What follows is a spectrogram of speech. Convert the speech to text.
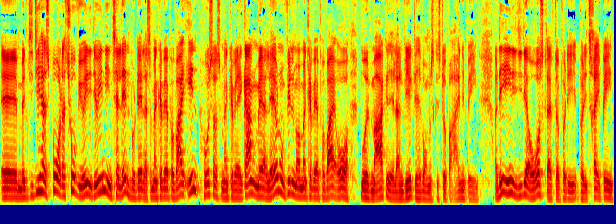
Øh, men de, de her spor, der tog vi jo ind i, det er jo egentlig en talentmodel, altså man kan være på vej ind hos os, man kan være i gang med at lave nogle film, og man kan være på vej over mod et marked eller en virkelighed, hvor man skal stå på egne ben. Og det er egentlig de der overskrifter på de, på de tre ben.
